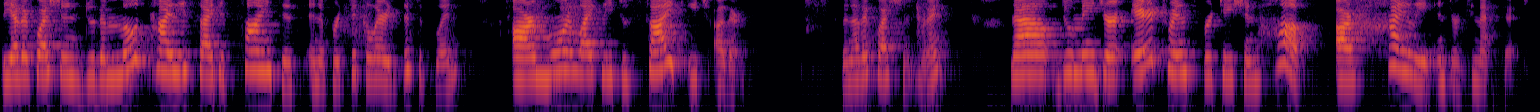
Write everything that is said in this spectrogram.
The other question, do the most highly cited scientists in a particular discipline are more likely to cite each other? It's another question, right? Now, do major air transportation hubs are highly interconnected,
